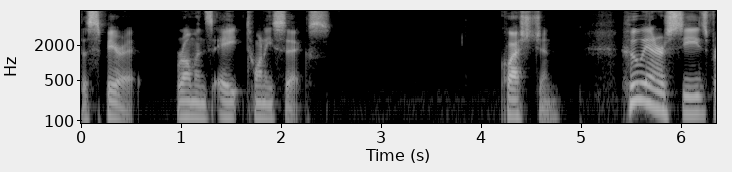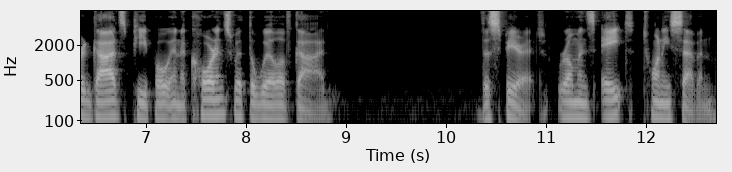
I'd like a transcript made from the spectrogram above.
The Spirit. Romans 8:26. Question: Who intercedes for God's people in accordance with the will of God? The Spirit. Romans 8:27.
